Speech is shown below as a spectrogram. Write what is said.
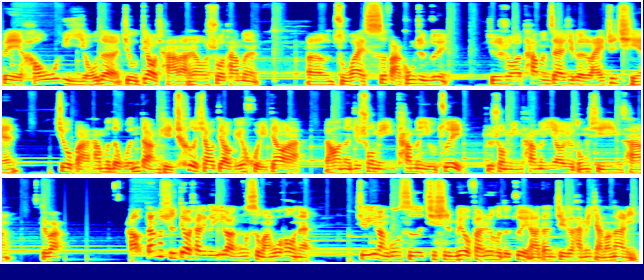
被毫无理由的就调查了，然后说他们呃阻碍司法公正罪，就是说他们在这个来之前。就把他们的文档给撤销掉，给毁掉了，然后呢，就说明他们有罪，就说明他们要有东西隐藏，对吧？好，当时调查这个伊朗公司完过后呢，这个伊朗公司其实没有犯任何的罪啊，但这个还没讲到那里，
